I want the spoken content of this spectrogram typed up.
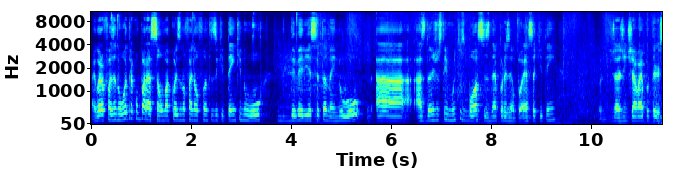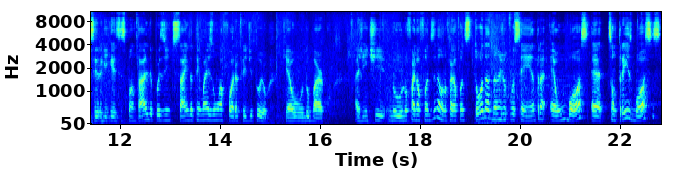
Agora fazendo outra comparação, uma coisa no Final Fantasy que tem que no WoW deveria ser também. No WoW, a, as dungeons tem muitos bosses, né? Por exemplo, essa aqui tem... Já, a gente já vai pro terceiro aqui, que é esse espantalho. Depois a gente sai ainda tem mais um lá fora, acredito eu. Que é o do barco. A gente, no, no Final Fantasy não. No Final Fantasy toda dungeon que você entra é um boss. É, são três bosses.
